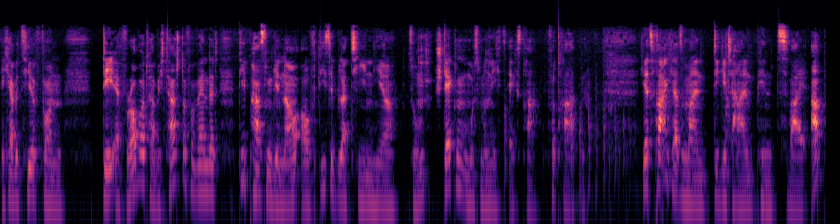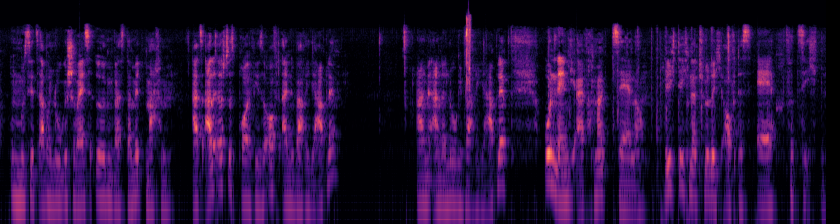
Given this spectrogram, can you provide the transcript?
Ich habe jetzt hier von DF Robot habe ich Taster verwendet. Die passen genau auf diese Platinen hier zum Stecken, muss man nichts extra verdrahten. Jetzt frage ich also meinen digitalen Pin 2 ab und muss jetzt aber logischerweise irgendwas damit machen. Als allererstes brauche ich wie so oft eine Variable, eine analoge Variable und nenne die einfach mal Zähler. Wichtig natürlich auf das Ä verzichten.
